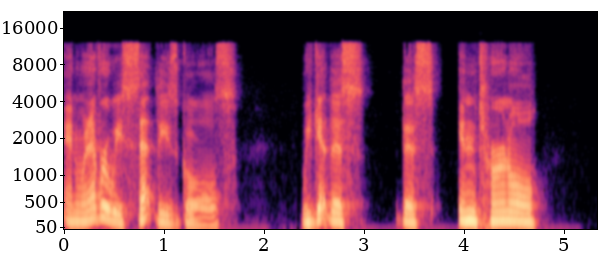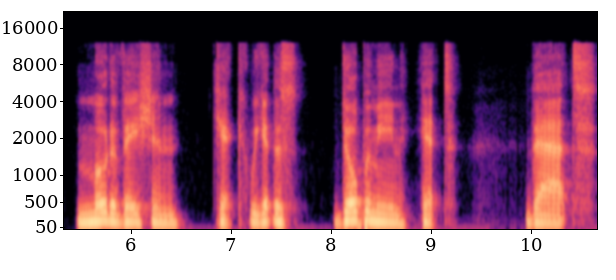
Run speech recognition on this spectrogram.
And whenever we set these goals, we get this this internal motivation kick. We get this dopamine hit that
